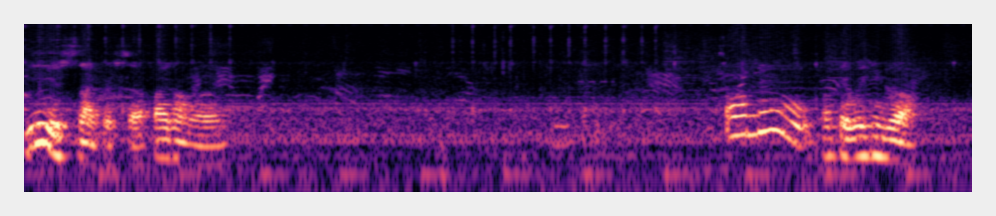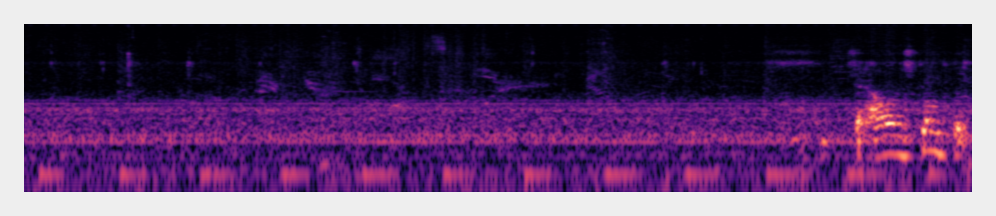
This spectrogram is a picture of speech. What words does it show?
You use sniper stuff, I don't really. Oh no! Okay, we can go. Challenge complete.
